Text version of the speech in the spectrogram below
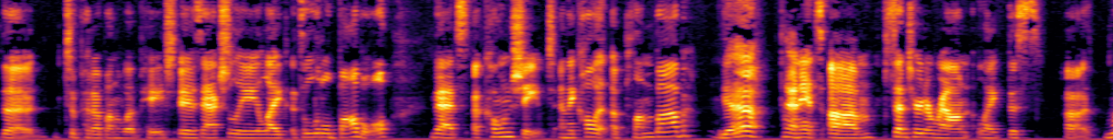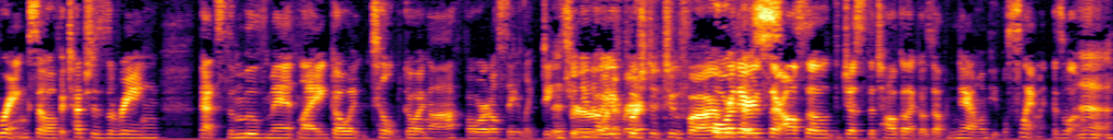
the to put up on the webpage, is actually like it's a little bobble that's a cone shaped, and they call it a plumb bob, yeah. and it's um, centered around like this uh, ring. So if it touches the ring. That's the movement, like going tilt going off, or it'll say like danger That's when you know you've pushed it too far. or because- there's there also just the toggle that goes up and down when people slam it as well. Yeah.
